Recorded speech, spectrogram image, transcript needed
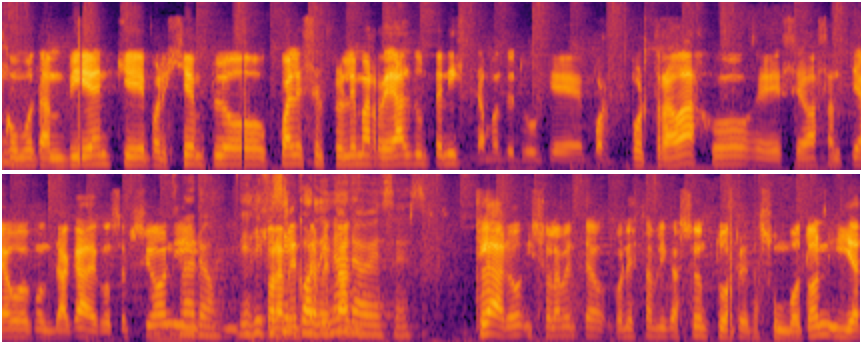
Como también que, por ejemplo, cuál es el problema real de un tenista, ponte tú, que por, por trabajo eh, se va a Santiago de acá, de Concepción. Claro, y, es difícil coordinar a veces. Claro, y solamente con esta aplicación tú apretas un botón y ya,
